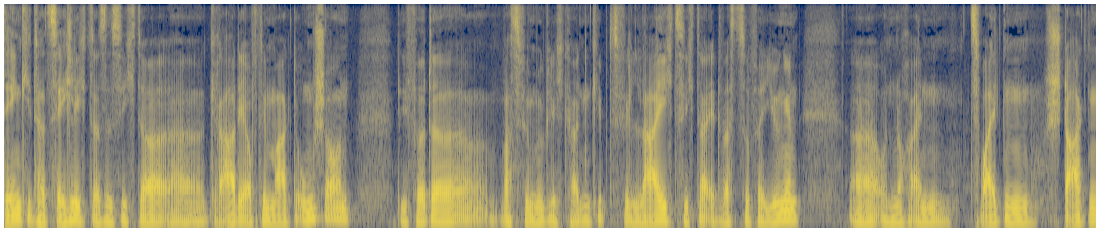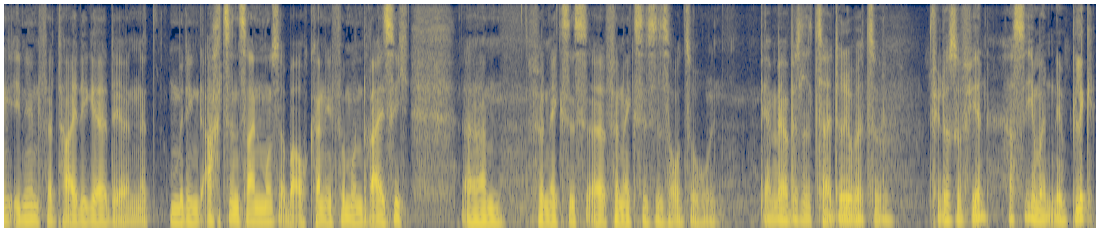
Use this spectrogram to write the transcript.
denke tatsächlich, dass sie sich da äh, gerade auf dem Markt umschauen, die Förder, was für Möglichkeiten gibt es, vielleicht sich da etwas zu verjüngen äh, und noch einen zweiten starken Innenverteidiger, der nicht unbedingt 18 sein muss, aber auch keine 35 ähm, für, nächstes, äh, für nächste Saison zu holen. Wir haben ja ein bisschen Zeit darüber zu philosophieren. Hast du jemanden im Blick?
